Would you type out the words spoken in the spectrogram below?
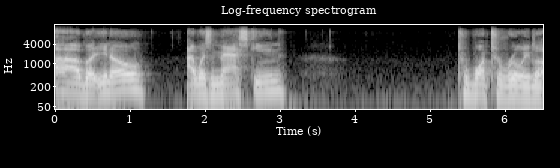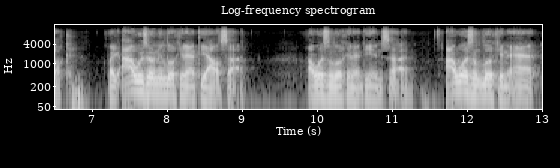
ah but you know i was masking to want to really look like I was only looking at the outside. I wasn't looking at the inside. I wasn't looking at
